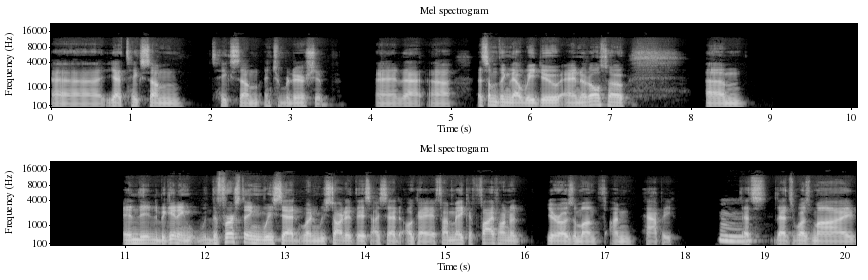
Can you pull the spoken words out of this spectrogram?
Uh, yeah, take some take some entrepreneurship, and that uh, that's something that we do, and it also. Um, in the, in the beginning, the first thing we said when we started this, I said, okay, if I make a 500 euros a month, I'm happy. Mm. That's that was my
